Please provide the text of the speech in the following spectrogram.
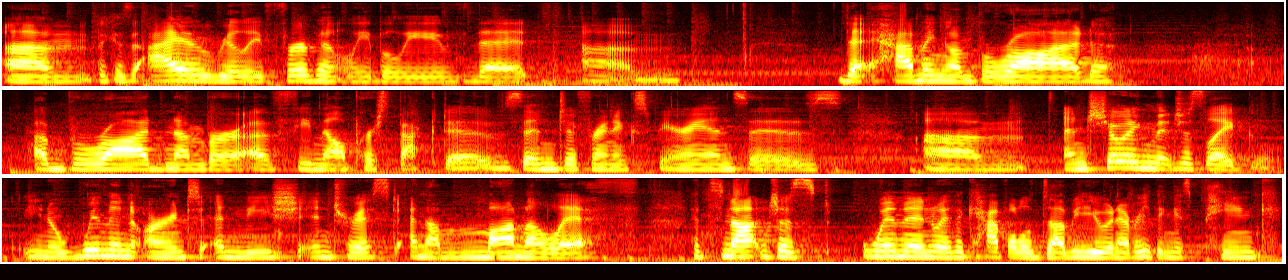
Um, because i really fervently believe that um, that having a broad, a broad number of female perspectives and different experiences um, and showing that just like, you know, women aren't a niche interest and a monolith it's not just women with a capital W and everything is pink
